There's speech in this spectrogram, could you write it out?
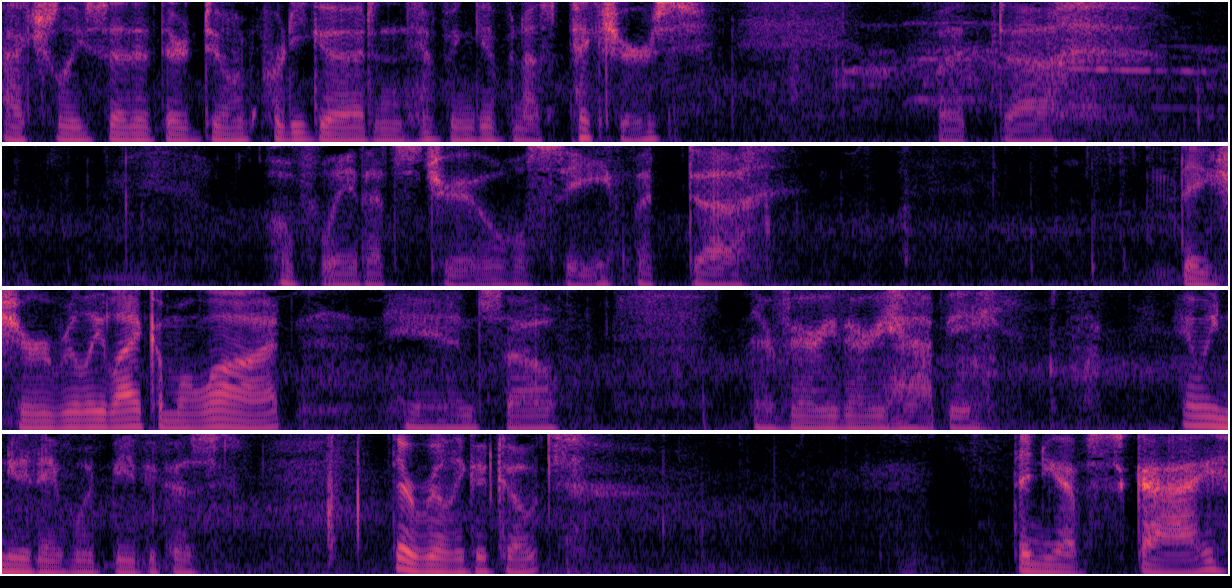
actually said that they're doing pretty good and have been giving us pictures. But uh, hopefully that's true. We'll see. But uh, they sure really like them a lot. And so they're very, very happy. And we knew they would be because they're really good goats. Then you have Sky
